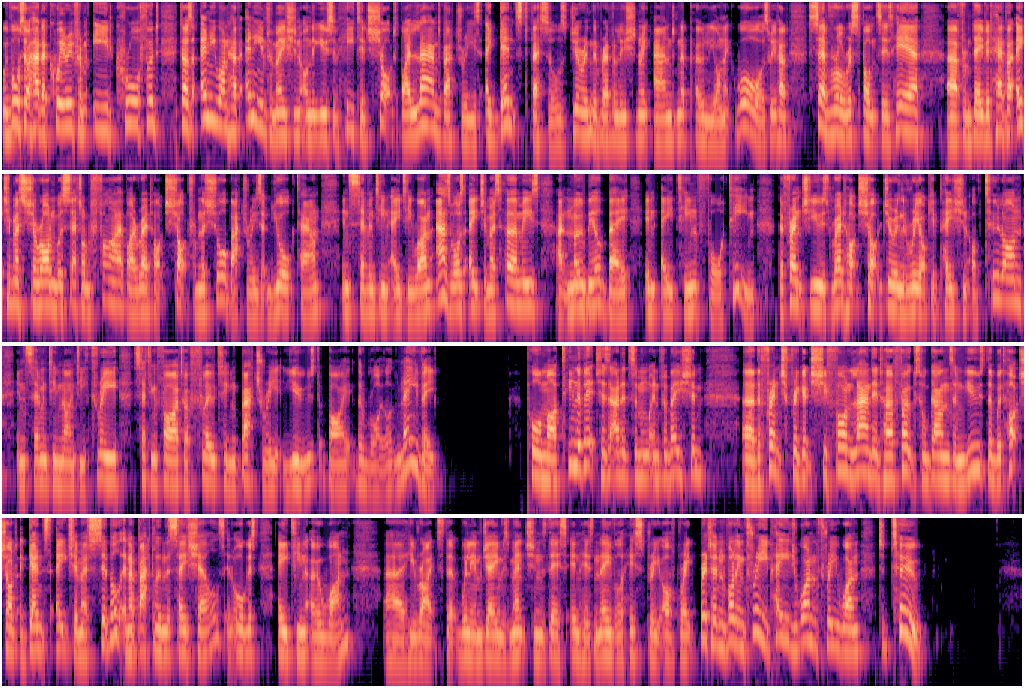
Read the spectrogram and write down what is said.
We've also had a query from Ede Crawford. Does anyone have any information on the use of heated shot by land batteries against vessels during the Revolutionary and Napoleonic Wars? We've had several responses here uh, from David Hepper. HMS Charon was set on fire by red hot shot from the shore batteries at Yorktown in 1781, as was HMS Hermes at Mobile Bay in 1814. The French used red hot shot during the reoccupation of Toulon in 1793, setting fire to a floating battery used by the Royal Navy. Paul Martinovich has added some more information. Uh, the French frigate Chiffonne landed her forecastle guns and used them with hot shot against HMS Sybille in a battle in the Seychelles in August 1801. Uh, he writes that William James mentions this in his Naval History of Great Britain, Volume 3, page 131 to 2.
